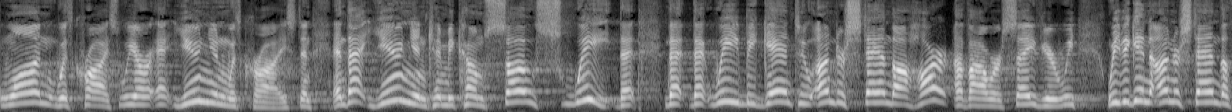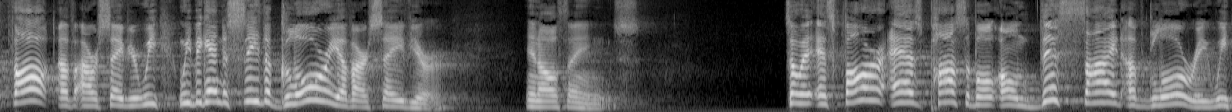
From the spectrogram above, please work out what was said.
one with Christ. We are at union with Christ. And, and that union can become so sweet that, that, that we begin to understand the heart of our Savior. We, we begin to understand the thought of our Savior. We, we begin to see the glory of our Savior in all things. So, as far as possible on this side of glory, we,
